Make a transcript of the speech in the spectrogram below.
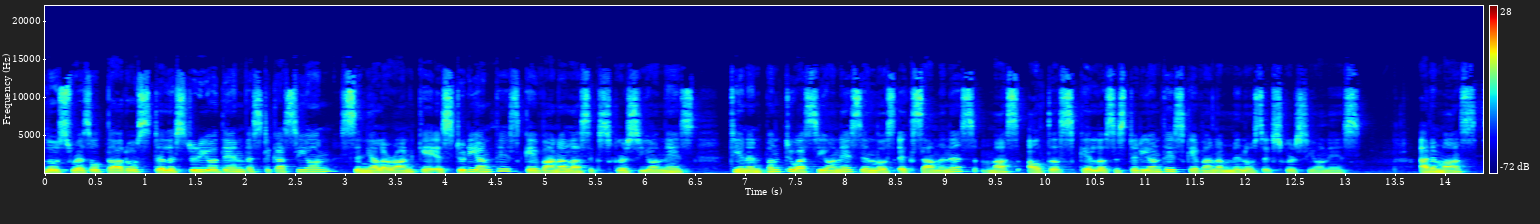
Los resultados del estudio de investigación señalarán que estudiantes que van a las excursiones tienen puntuaciones en los exámenes más altas que los estudiantes que van a menos excursiones. Además,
